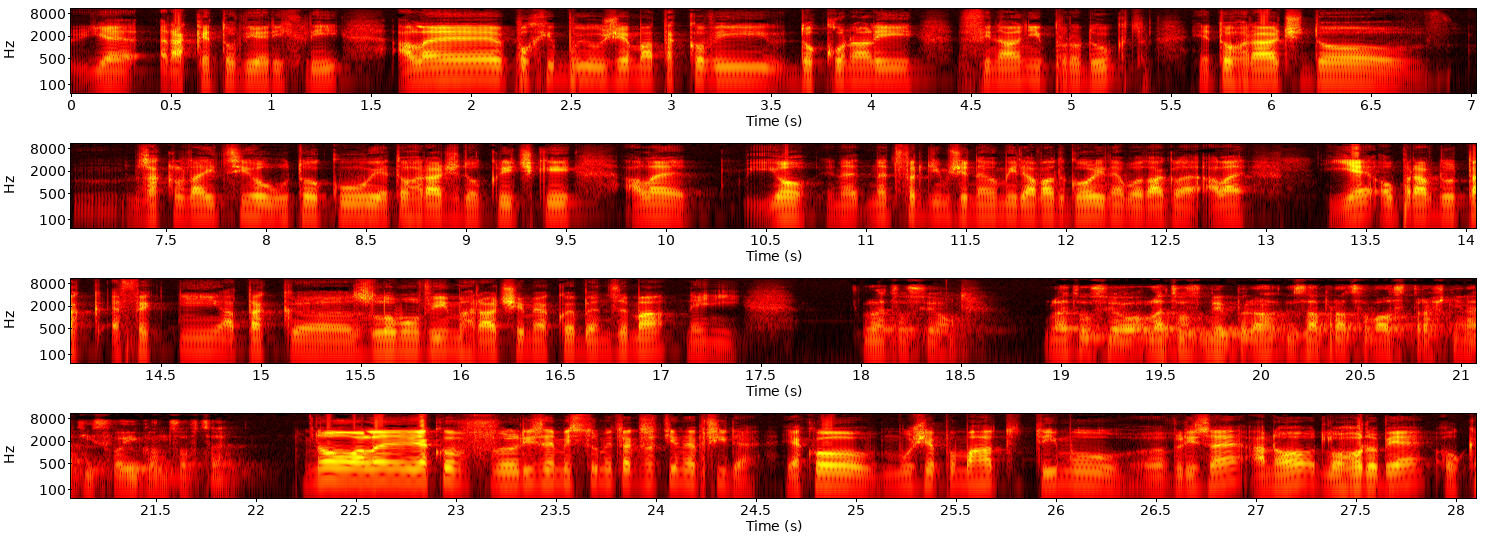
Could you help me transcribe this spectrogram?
je raketově rychlý, ale pochybuju, že má takový dokonalý finální produkt. Je to hráč do zakladajícího útoku, je to hráč do kličky, ale jo, netvrdím, že neumí dávat góly nebo takhle, ale je opravdu tak efektní a tak eh, zlomovým hráčem, jako je Benzema, není. Letos jo. Letos jo, letos by zapracoval strašně na té svojí koncovce. No, ale jako v Lize mistrů mi tak zatím nepřijde. Jako může pomáhat týmu v Lize, ano, dlouhodobě, OK,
